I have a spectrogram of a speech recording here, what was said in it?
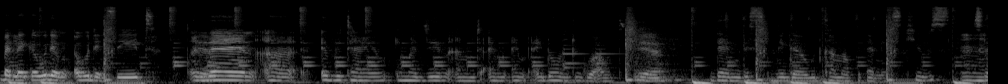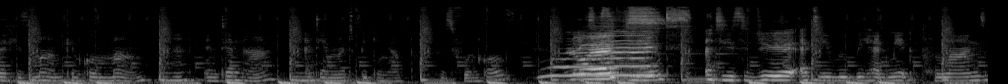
but like I wouldn't, I wouldn't say it. And Yeah. then uh, every time, imagine I'm, I'm, I'm, I don't want to go out. yeah. Then this nigga would come up with an excuse Mhm. so that his mom can call mom Mhm. and tell her Mhm. ati I'm not picking up his phone calls. What? Ati sijui ati we, we had made plans.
